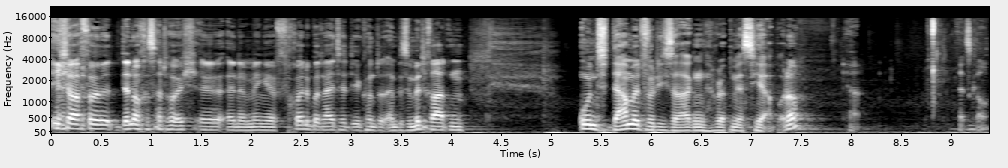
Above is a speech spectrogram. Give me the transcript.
Ich hoffe dennoch, es hat euch äh, eine Menge Freude bereitet. Ihr konntet ein bisschen mitraten. Und damit würde ich sagen, rappen wir es hier ab, oder? Let's go.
